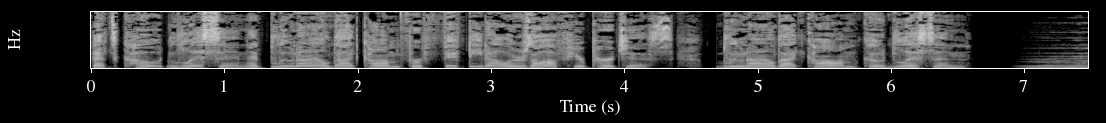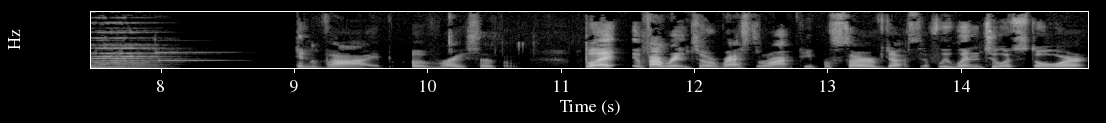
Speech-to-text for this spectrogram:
That's code LISTEN at Bluenile.com for $50 off your purchase. Bluenile.com code LISTEN. And vibe of racism. But if I went into a restaurant, people served us. If we went into a store,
